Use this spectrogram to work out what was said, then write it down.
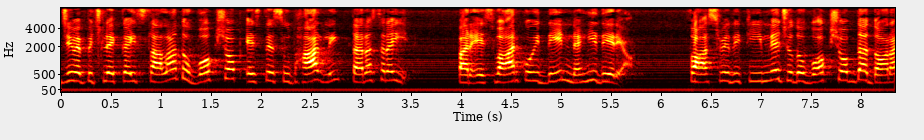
ਜਿਵੇਂ ਪਿਛਲੇ ਕਈ ਸਾਲਾਂ ਤੋਂ ਵਰਕਸ਼ਾਪ ਇਸ ਤੇ ਸੁਧਾਰ ਲਈ ਤਰਸ ਰਹੀ ਹੈ। ਪਰ ਇਸ ਵਾਰ ਕੋਈ ਦੇਣ ਨਹੀਂ ਦੇ ਰਿਹਾ। ਫਾਸਟਵੇ ਦੀ ਟੀਮ ਨੇ ਜਦੋਂ ਵਰਕਸ਼ਾਪ ਦਾ ਦੌਰਾ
